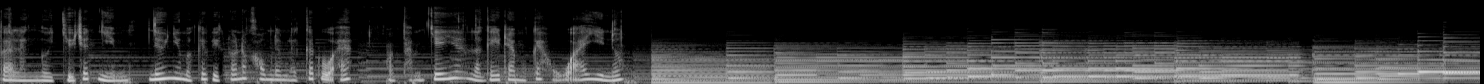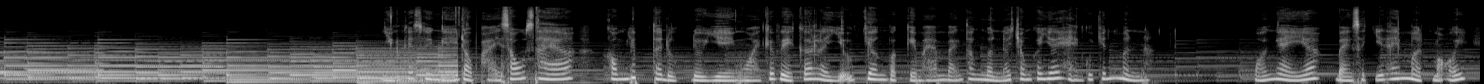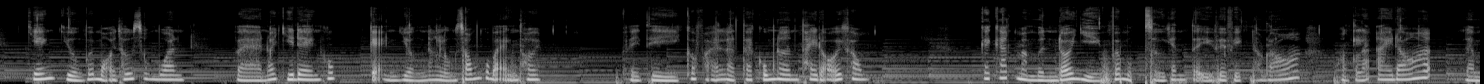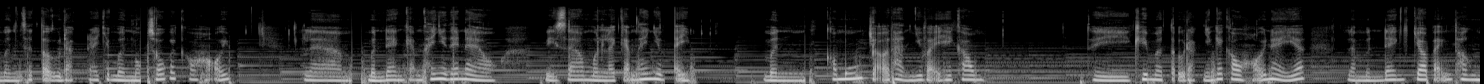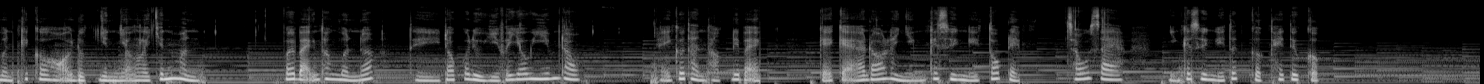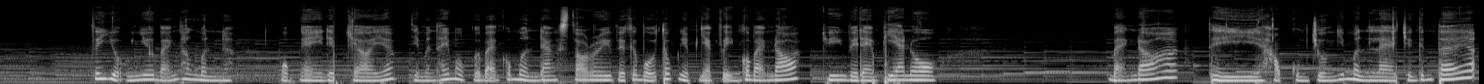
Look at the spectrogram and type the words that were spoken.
và là người chịu trách nhiệm nếu như mà cái việc đó nó không đem lại kết quả hoặc thậm chí là gây ra một cái hậu quả gì nữa. Những cái suy nghĩ độc hại xấu xa không giúp ta được điều gì ngoài cái việc là giữ chân và kiềm hãm bản thân mình ở trong cái giới hạn của chính mình. Mỗi ngày á, bạn sẽ chỉ thấy mệt mỏi chán chường với mọi thứ xung quanh và nó chỉ đang hút cạn dần năng lượng sống của bạn thôi. Vậy thì có phải là ta cũng nên thay đổi không? Cái cách mà mình đối diện với một sự ganh tị về việc nào đó hoặc là ai đó là mình sẽ tự đặt ra cho mình một số cái câu hỏi là mình đang cảm thấy như thế nào? Vì sao mình lại cảm thấy như vậy? Mình có muốn trở thành như vậy hay không? Thì khi mà tự đặt những cái câu hỏi này á là mình đang cho bản thân mình cái cơ hội được nhìn nhận lại chính mình. Với bản thân mình á, thì đâu có điều gì phải giấu giếm đâu. Hãy cứ thành thật đi bạn. Kể cả đó là những cái suy nghĩ tốt đẹp, xấu xa, những cái suy nghĩ tích cực hay tiêu cực. Ví dụ như bản thân mình nè, một ngày đẹp trời á, thì mình thấy một người bạn của mình đăng story về cái buổi tốt nghiệp nhạc viện của bạn đó, chuyên về đàn piano. Bạn đó thì học cùng trường với mình là trường kinh tế á.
